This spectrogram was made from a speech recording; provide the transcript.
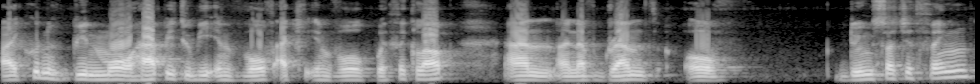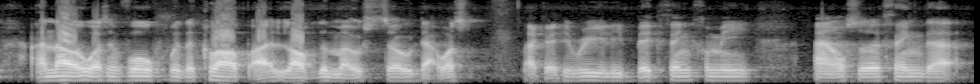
I couldn't have been more happy to be involved, actually involved with the club, and I never dreamt of doing such a thing. And now I was involved with the club I love the most, so that was like a really big thing for me, and also a thing that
